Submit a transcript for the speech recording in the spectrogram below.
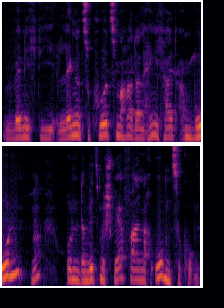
wenn ich die Länge zu kurz mache, dann hänge ich halt am Boden ne? und dann wird es mir schwer fallen, nach oben zu gucken.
